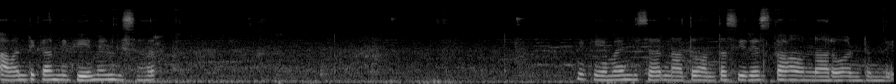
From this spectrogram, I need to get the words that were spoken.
అవంతిక మీకు ఏమైంది సార్ మీకు ఏమైంది సార్? నాతో అంత సీరియస్గా ఉన్నారు అంటుంది.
